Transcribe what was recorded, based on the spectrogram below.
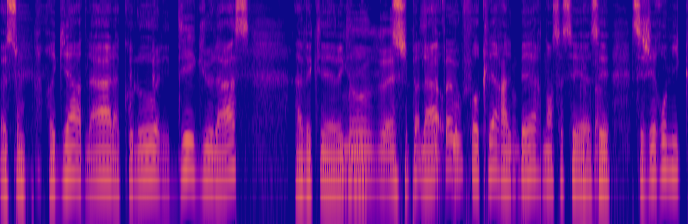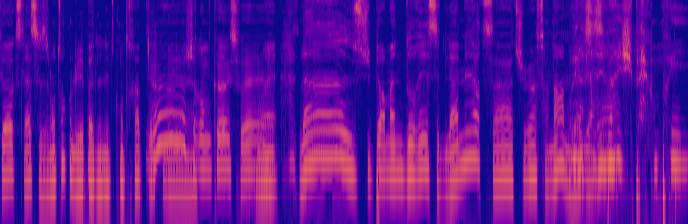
Euh, son... Regarde là, la colo, elle est dégueulasse. Avec, avec Non, des- ouais. super. Là, pas Au- ouf. Auclair Albert, non, ça c'est Copain. c'est c'est Jérôme Cox. Là, ça faisait longtemps qu'on lui avait pas donné de contrat. peut-être, Ah, mais, euh, Jérôme Cox, ouais. Là, euh, Superman doré, c'est de la merde, ça, tu vois. Enfin, non, mais Ouais, là, y a rien. pareil, j'ai pas compris.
